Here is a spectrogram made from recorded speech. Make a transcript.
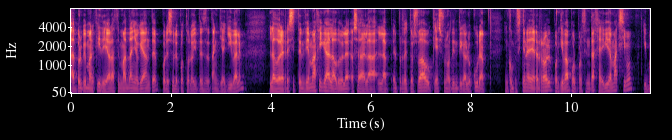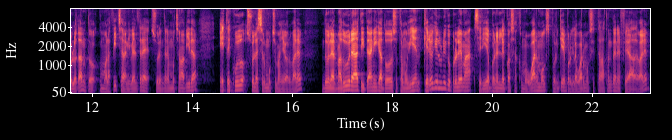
al propio Malfide y ahora hace más daño que antes, por eso le he puesto los ítems de tanque aquí, ¿vale? La doble resistencia mágica, la doble, o sea, el protector Svow, que es una auténtica locura en composiciones de rol porque va por porcentaje de vida máximo y por lo tanto, como la ficha a nivel 3 suelen tener mucha más vida, este escudo suele ser mucho mayor, ¿vale? Doble armadura, titánica, todo eso está muy bien. Creo que el único problema sería ponerle cosas como Warmox. ¿Por qué? Porque la Warmox está bastante nerfeada, ¿vale?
